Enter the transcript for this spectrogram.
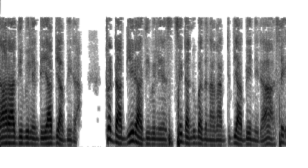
နာရာဒီပလင်တရားပြပေးတာထွက်တာပြေးတာဒီပလင်စိတ်တ ानु ပဒနာကပြပေးနေတာစိတ်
